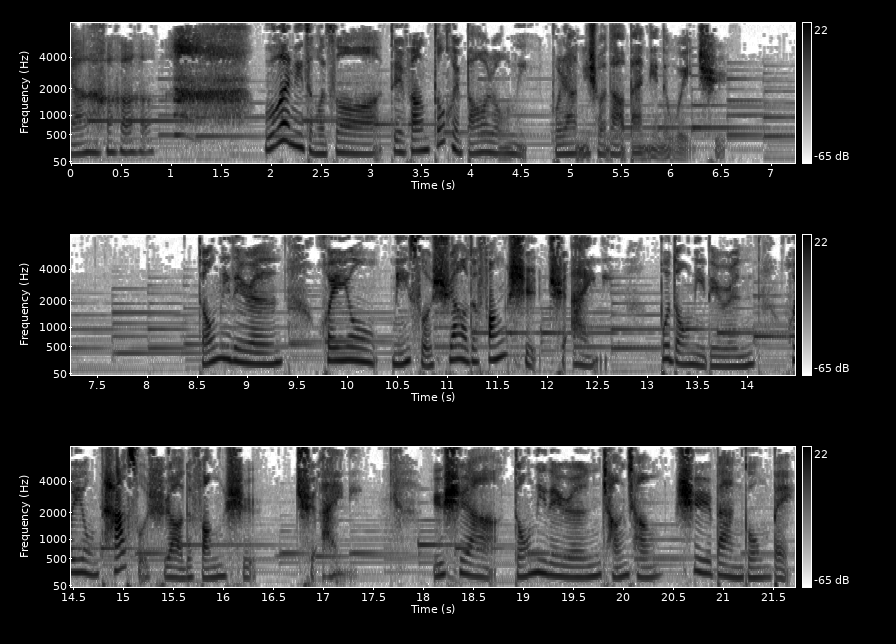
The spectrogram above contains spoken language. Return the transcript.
啊！无论你怎么做，对方都会包容你，不让你受到半点的委屈。懂你的人会用你所需要的方式去爱你，不懂你的人会用他所需要的方式去爱你。于是啊，懂你的人常常事半功倍，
